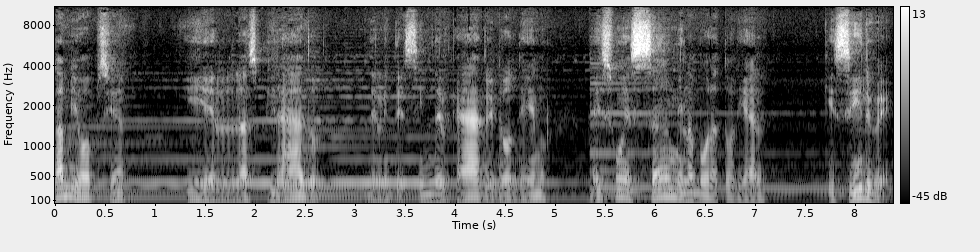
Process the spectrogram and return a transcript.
A biópsia e o aspirado do intestino delgado e do adeno é um exame laboratorial que serve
